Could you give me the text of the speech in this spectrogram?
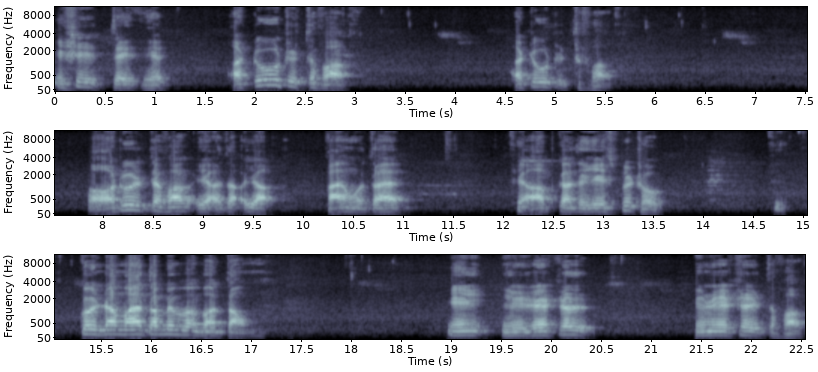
اسی طریقے ہے. اٹوٹ اتفاق. اٹوٹ اتفاق. اور اٹوٹ اتفاق یا قائم ہوتا ہے کہ آپ کا تو یہ اسپرٹ ہو کوئی نہ مانا تب بھی میں مانتا ہوں۔ یونیورسل یونیورسل اتفاق۔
